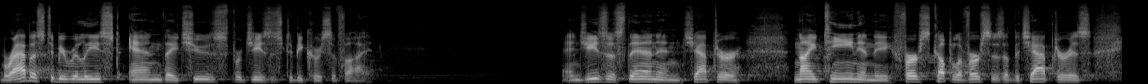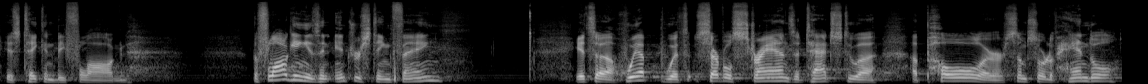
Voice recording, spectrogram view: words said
Barabbas to be released and they choose choose for Jesus to be crucified. And Jesus, then in chapter 19, in the first couple of verses of the chapter, is, is taken to be flogged. The flogging is an interesting thing. It's a whip with several strands attached to a, a pole or some sort of handle.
